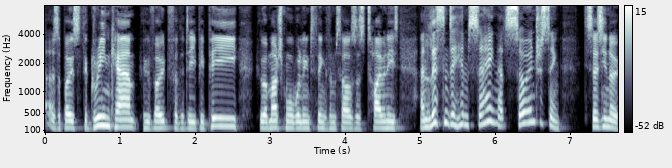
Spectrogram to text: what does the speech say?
as opposed to the Green camp, who vote for the DPP, who are much more willing to think of themselves as Taiwanese. And listen to him saying that's so interesting. He says, you know,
